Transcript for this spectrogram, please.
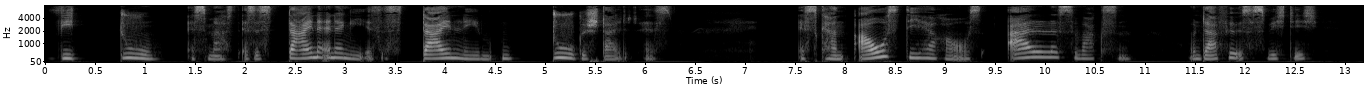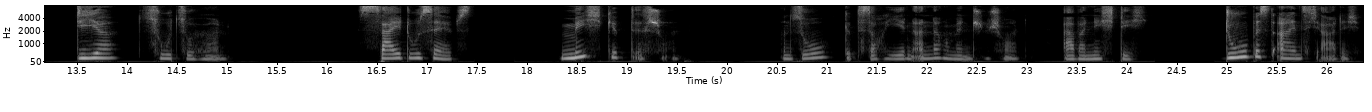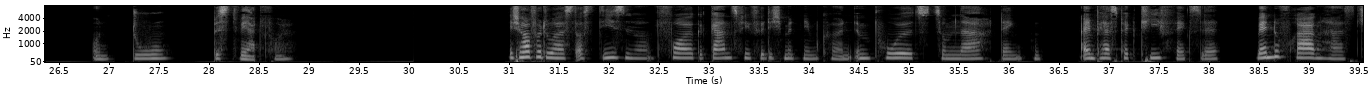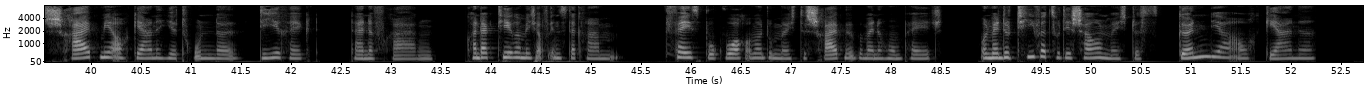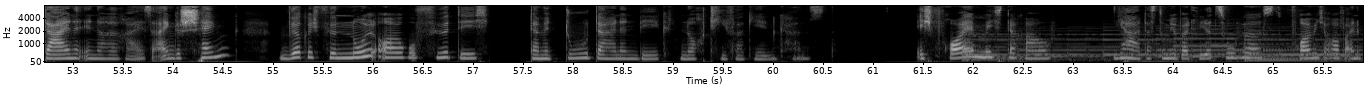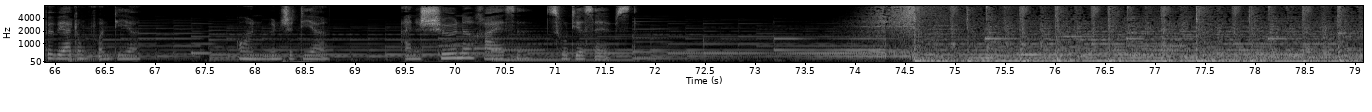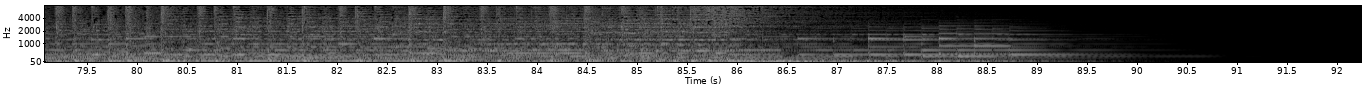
wie du es machst. Es ist deine Energie, es ist dein Leben und du gestaltet es. Es kann aus dir heraus alles wachsen und dafür ist es wichtig, dir zuzuhören. Sei du selbst. Mich gibt es schon. Und so gibt es auch jeden anderen Menschen schon, aber nicht dich. Du bist einzigartig und du bist wertvoll. Ich hoffe, du hast aus dieser Folge ganz viel für dich mitnehmen können. Impuls zum Nachdenken, ein Perspektivwechsel. Wenn du Fragen hast, schreib mir auch gerne hier drunter direkt deine Fragen. Kontaktiere mich auf Instagram, Facebook, wo auch immer du möchtest. Schreib mir über meine Homepage. Und wenn du tiefer zu dir schauen möchtest, gönn dir auch gerne deine innere Reise. Ein Geschenk wirklich für 0 Euro für dich, damit du deinen Weg noch tiefer gehen kannst. Ich freue mich darauf, ja, dass du mir bald wieder zuhörst, freue mich auch auf eine Bewertung von dir und wünsche dir eine schöne Reise zu dir selbst.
